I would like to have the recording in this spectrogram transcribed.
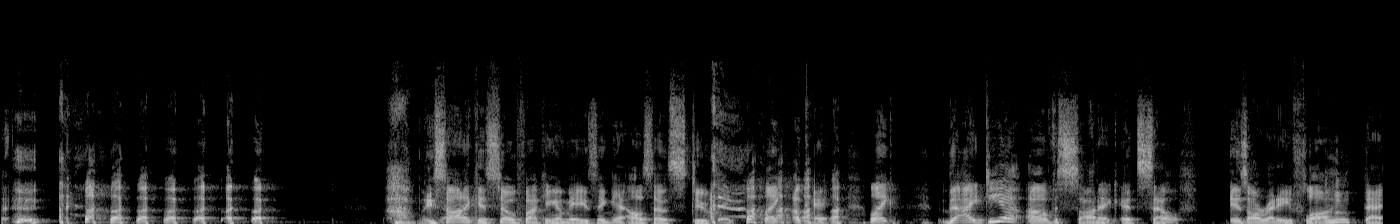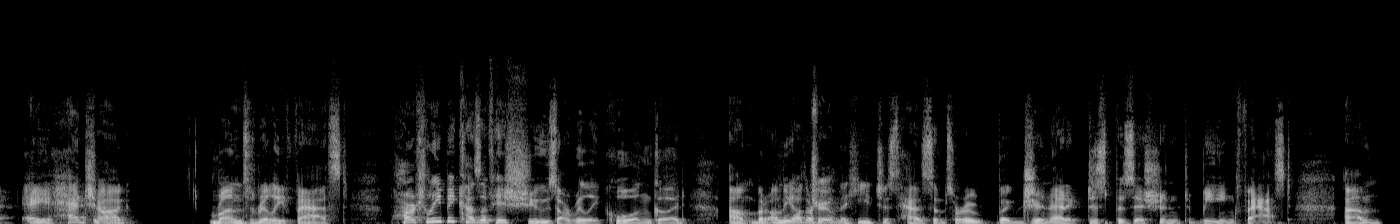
Oh Sonic is so fucking amazing yet also stupid. Like, okay, like the idea of Sonic itself is already flawed. Mm-hmm. That a hedgehog mm-hmm. runs really fast, partially because of his shoes are really cool and good. Um, but on the other True. hand, that he just has some sort of like genetic disposition to being fast. Um,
